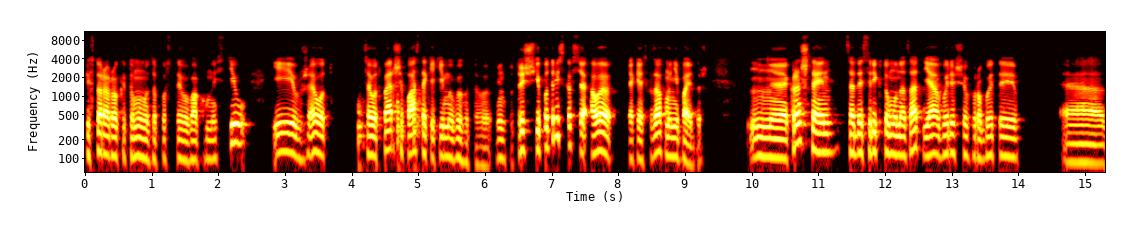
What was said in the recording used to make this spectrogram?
півтора роки тому ми запустили вакуумний стіл, і вже от це от перший пластик, який ми виготовили. Він тут трішки потріскався, але, як я сказав, мені байдуже. Е, Кронштейн, це десь рік тому назад я вирішив робити е,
